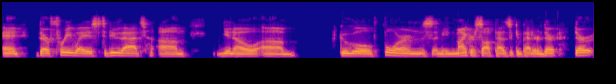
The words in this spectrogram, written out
and there are free ways to do that. Um, you know, um, Google Forms. I mean, Microsoft has a competitor. There, there,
